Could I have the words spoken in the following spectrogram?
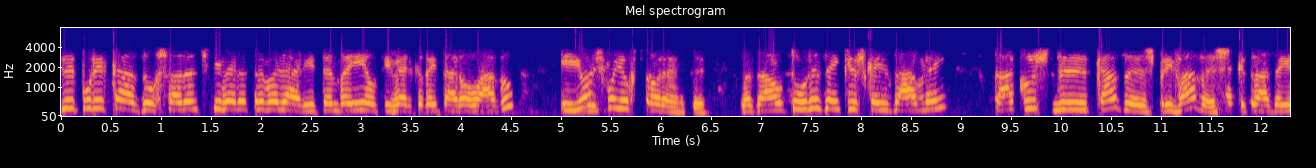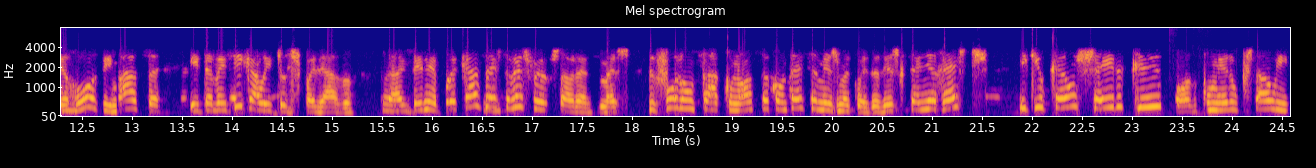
Se por acaso o restaurante estiver a trabalhar e também ele tiver que deitar ao lado, e hoje foi o restaurante. Mas há alturas em que os cães abrem sacos de casas privadas que trazem arroz e massa e também fica ali tudo espalhado. Está a entender? Por acaso esta vez foi o restaurante, mas se for um saco nosso acontece a mesma coisa, desde que tenha restos e que o cão cheire que pode comer o que está ali.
